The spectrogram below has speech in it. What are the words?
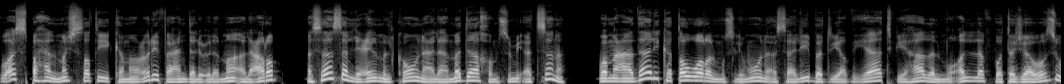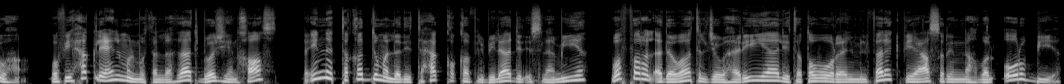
وأصبح المشسطي كما عرف عند العلماء العرب أساسا لعلم الكون على مدى 500 سنة. ومع ذلك طور المسلمون أساليب الرياضيات في هذا المؤلف وتجاوزوها. وفي حقل علم المثلثات بوجه خاص فإن التقدم الذي تحقق في البلاد الإسلامية وفر الأدوات الجوهرية لتطور علم الفلك في عصر النهضة الأوروبية.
